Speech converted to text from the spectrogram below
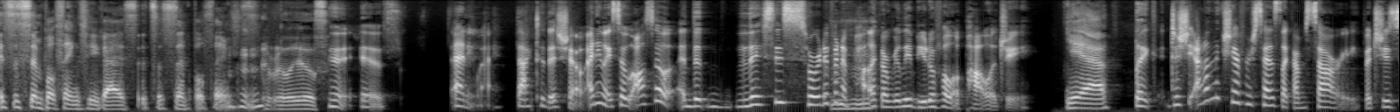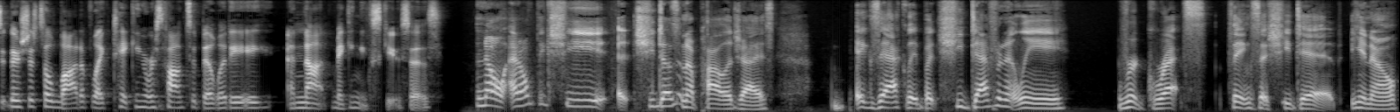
It's the simple things, you guys. It's a simple thing. mhm. It really is. It is. Anyway, back to this show. Anyway, so also the, this is sort of an apo- Mhm. like a really beautiful apology. Yeah. Like, does she? I don't think she ever says like I'm sorry, but she's there's just a lot of like taking responsibility and not making excuses. No, I don't think she uh, she doesn't apologize exactly, but she definitely regrets things that she did, you know,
